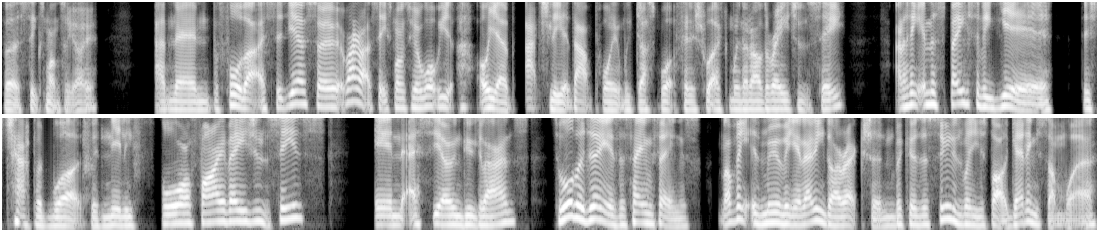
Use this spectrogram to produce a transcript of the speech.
for six months ago And then before that, I said, yeah, so around about six months ago, what were you? Oh, yeah, actually, at that point, we just what, finished working with another agency. And I think in the space of a year, this chap had worked with nearly four or five agencies in SEO and Google Ads. So all they're doing is the same things. Nothing is moving in any direction because as soon as when you start getting somewhere,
